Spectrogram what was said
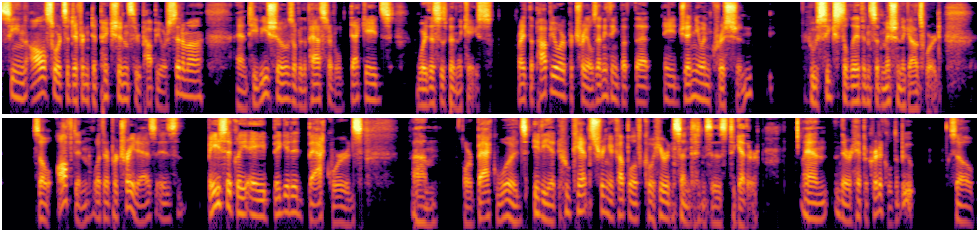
seen all sorts of different depictions through popular cinema and TV shows over the past several decades where this has been the case, right? The popular portrayals anything but that a genuine Christian who seeks to live in submission to God's word so often, what they're portrayed as is basically a bigoted, backwards, um, or backwoods idiot who can't string a couple of coherent sentences together. And they're hypocritical to boot. So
